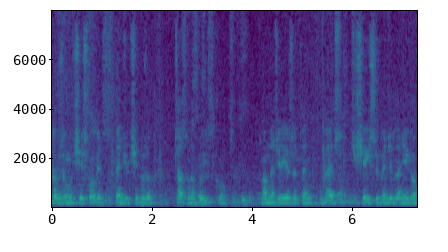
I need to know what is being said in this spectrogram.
Dobrze mu dzisiaj szło, więc spędził dzisiaj dużo czasu na boisku. Mam nadzieję, że ten mecz dzisiejszy będzie dla niego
